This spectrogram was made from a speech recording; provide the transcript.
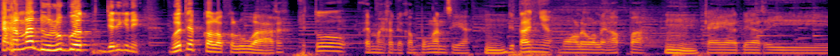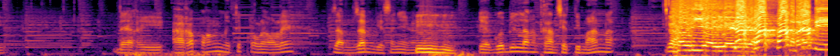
Karena dulu gue, jadi gini, gue tiap kalau keluar, itu emang ada kampungan sih ya. Hmm. Ditanya mau oleh-oleh apa. Hmm. Kayak dari dari Arab orang nitip oleh-oleh zam-zam biasanya kan. Hmm. Ya gue bilang transit di mana. Oh iya iya iya. Karena di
